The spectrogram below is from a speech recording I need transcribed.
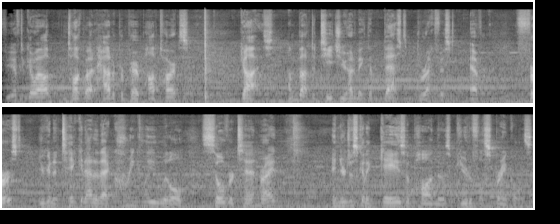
If you have to go out and talk about how to prepare Pop-Tarts, Guys, I'm about to teach you how to make the best breakfast ever. First, you're gonna take it out of that crinkly little silver tin, right? And you're just gonna gaze upon those beautiful sprinkles.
